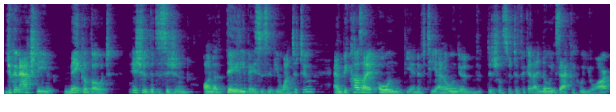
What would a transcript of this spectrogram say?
you can actually make a vote, issue the decision on a daily basis if you wanted to. And because I own the NFT, I own your digital certificate, I know exactly who you are,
